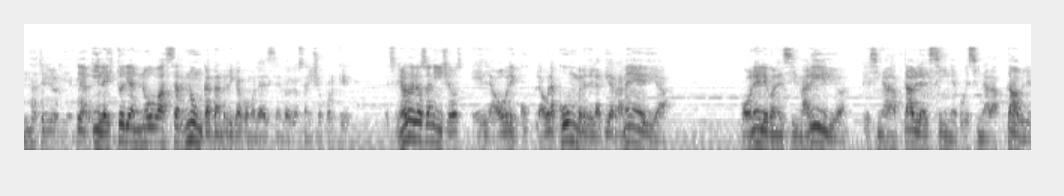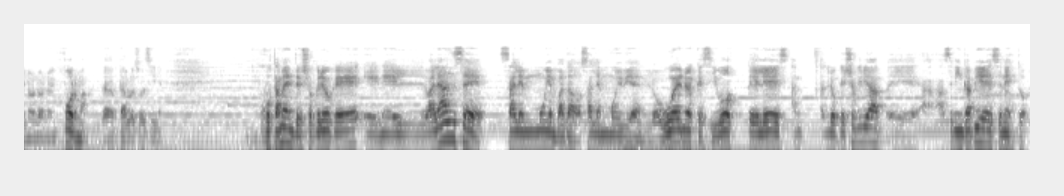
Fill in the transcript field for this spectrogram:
Una trilogía, claro. Y la historia no va a ser nunca tan rica como la del Señor de los Anillos, porque El Señor de los Anillos es la obra, la obra cumbre de la Tierra Media. Ponele con el Silmarillion, que es inadaptable al cine, porque es inadaptable, no, no, no hay forma de adaptarlo eso al cine. Justamente, yo creo que en el balance salen muy empatados, salen muy bien. Lo bueno es que si vos te lees, lo que yo quería eh, hacer hincapié es en esto.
